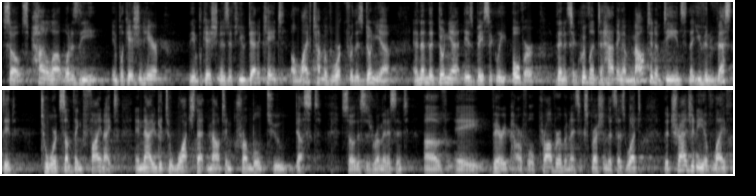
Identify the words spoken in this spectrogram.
So, subhanAllah, what is the implication here? The implication is if you dedicate a lifetime of work for this dunya, and then the dunya is basically over, then it's equivalent to having a mountain of deeds that you've invested towards something finite, and now you get to watch that mountain crumble to dust. So this is reminiscent of a very powerful proverb, a nice expression that says what? The tragedy of life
